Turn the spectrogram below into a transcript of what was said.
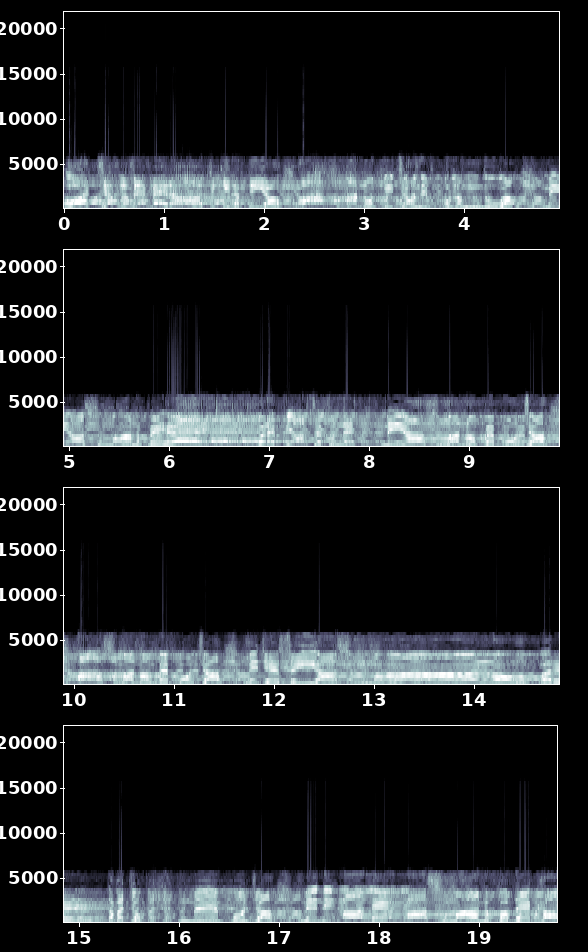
او، جب میں میرا آج کی رتیا آسمانوں کی جانب بلند ہوا، میں آسمان پہ ہے بڑے پیار سے سننے میں آسمانوں پہ پہنچا، آسمانوں پہ پہنچا، میں جیسے ہی آسمان آسمانوں پر توجہ۔ میں پہنچا، میں نے آلے آسمان کو دیکھا۔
